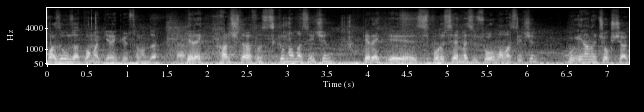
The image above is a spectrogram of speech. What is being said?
fazla uzatmamak gerekiyor sonunda. Gerek karşı tarafın sıkılmaması için, gerek e, sporu sevmesi, soğumaması için bu inanın çok şart.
